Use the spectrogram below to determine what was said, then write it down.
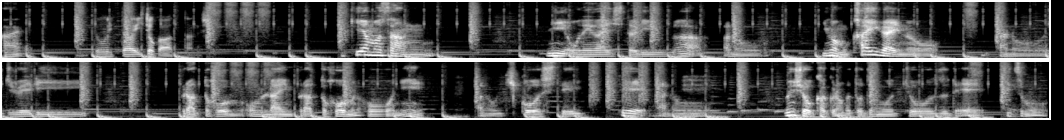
はい。どういった意図があったんでしょ秋山さんにお願いした理由があの今も海外のあのジュエリープラットフォームオンラインプラットフォームの方にあの寄稿していってあの、文章を書くのがとても上手でいつも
